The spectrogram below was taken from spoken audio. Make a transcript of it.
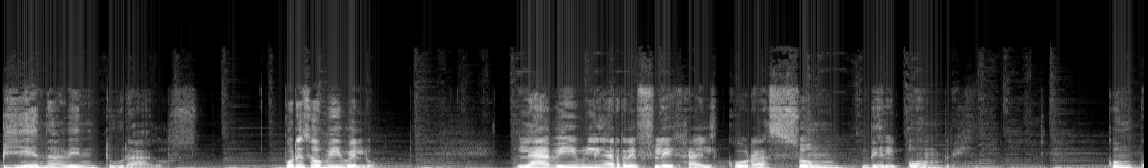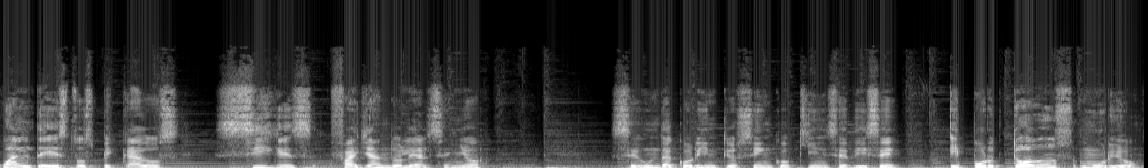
bienaventurados. Por eso vívelo. La Biblia refleja el corazón del hombre. ¿Con cuál de estos pecados sigues fallándole al Señor? Segunda Corintios 5:15 dice, y por todos murió,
